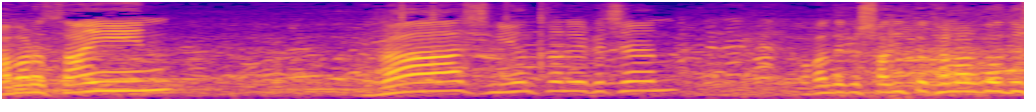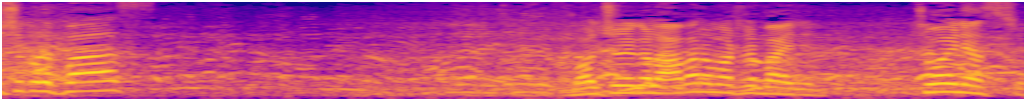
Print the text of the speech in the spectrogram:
আবারও সাইন। রাজ নিয়ন্ত্রণে রেখেছেন। ওখান থেকে সদিত্য খেলোয়াড়কে উদ্দেশ্য করে পাস। বল চলে গেল আবারও মাঠের বাইরে। চৈন আসছে।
